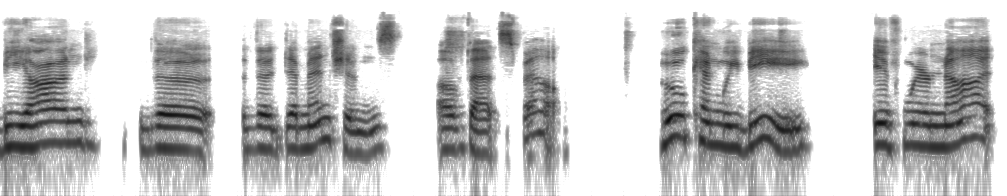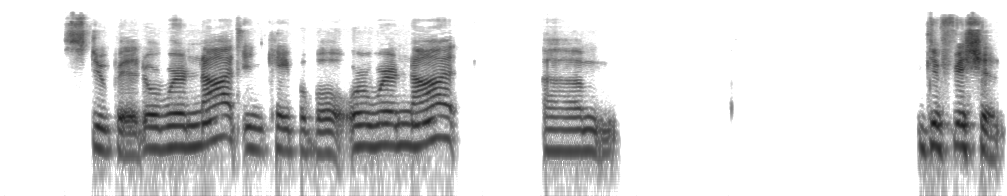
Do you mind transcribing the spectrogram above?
beyond the the dimensions of that spell. Who can we be if we're not stupid or we're not incapable or we're not um, deficient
